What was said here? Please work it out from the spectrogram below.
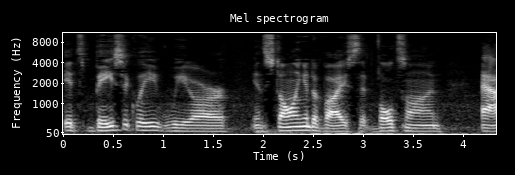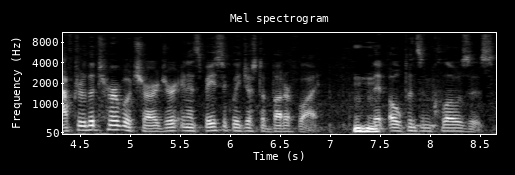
it's basically we are installing a device that bolts on after the turbocharger, and it's basically just a butterfly that opens and closes.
